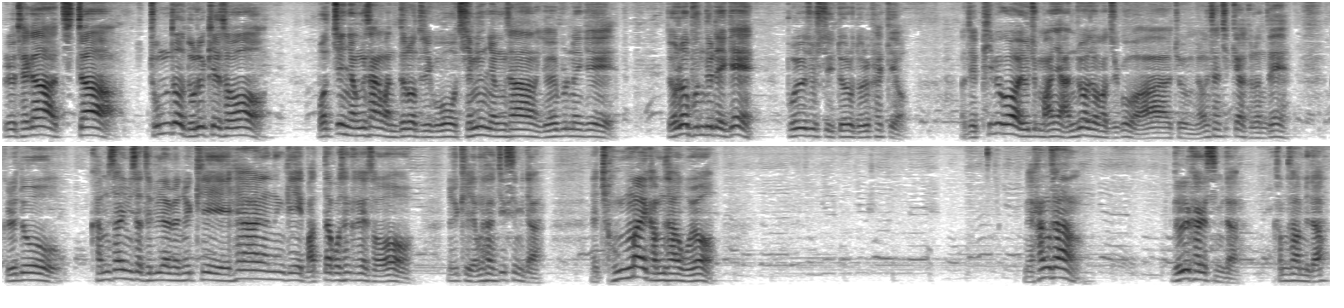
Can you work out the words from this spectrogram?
그리고 제가 진짜 좀 더 노력해서 멋진 영상 만들어드리고 재밌는 영상 여러분에게, 여러분들에게 보여줄 수 있도록 노력할게요. 제 피부가 요즘 많이 안 좋아져가지고, 아, 좀 영상 찍기가 그런데, 그래도 감사 인사 드리려면 이렇게 해야 하는 게 맞다고 생각해서 이렇게 영상 찍습니다. 네, 정말 감사하고요. 네, 항상 노력하겠습니다. 감사합니다.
